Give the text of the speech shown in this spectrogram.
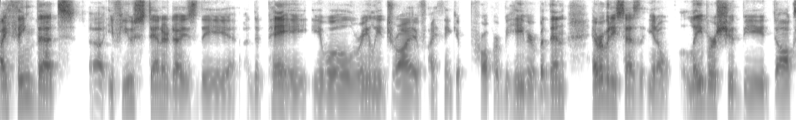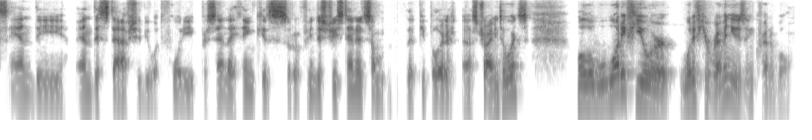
I think that uh, if you standardize the the pay, it will really drive, I think, a proper behavior. But then everybody says that you know labor should be docs and the and the staff should be what forty percent. I think is sort of industry standard. Some that people are uh, striving towards. Well, what if your what if your revenue is incredible?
